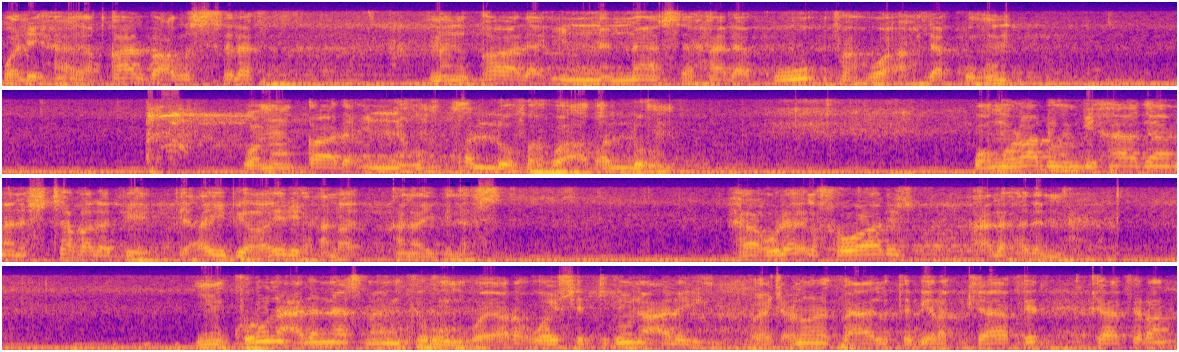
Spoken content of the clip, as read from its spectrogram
ولهذا قال بعض السلف من قال إن الناس هلكوا فهو أهلكهم ومن قال إنهم ضلوا فهو أضلهم. ومرادهم بهذا من اشتغل بعيب غيره عن عيب نفسه هؤلاء الخوارج على هذا النحو. ينكرون على الناس ما ينكرون ويشددون عليهم ويجعلون الفعل الكبيرة كافر كافرا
